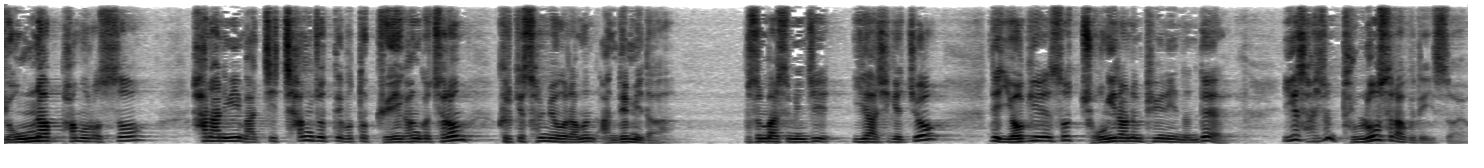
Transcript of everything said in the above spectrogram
용납함으로써 하나님이 마치 창조 때부터 계획한 것처럼 그렇게 설명을 하면 안 됩니다. 무슨 말씀인지 이해하시겠죠? 근데 여기에서 종이라는 표현이 있는데 이게 사실은 둘로스라고 돼 있어요.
